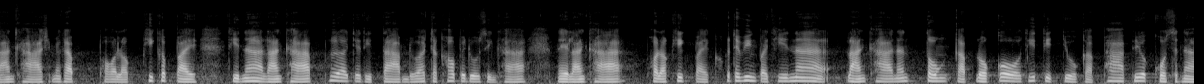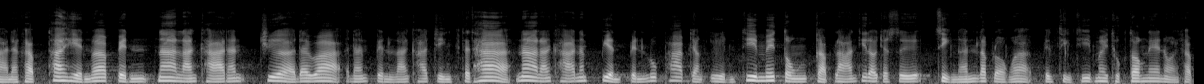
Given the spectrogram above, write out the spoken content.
ร้านค้าใช่ไหมครับ พอเราคลิกเข้าไปที่หน้าร้านค้าเพื่อจะติดตามหรือว่าจะเข้าไปดูสินค้าในร้านค้า พอเราคลิกไปก็จะวิ่งไปที่หน้าร้านค้านั้นตรงกับโลโก้ที่ติดอยู่กับภาพที่โฆษณานะครับ ถ้าเห็นว่าเป็นหน้าร้านค้านั้นเชื่อได้ว่าอันนั้นเป็นร้านค้าจริง แต่ถ้าหน้าร้านค้านั้นเปลี่ยนเป็นรูปภาพอย่างอื่น ที่ไม่ตรงกับร้านที่เราจะซื้อสิ่งนั้นรับรองว่าเป็นสิ่งที่ไม่ถูกต้องแน่นอนครับ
